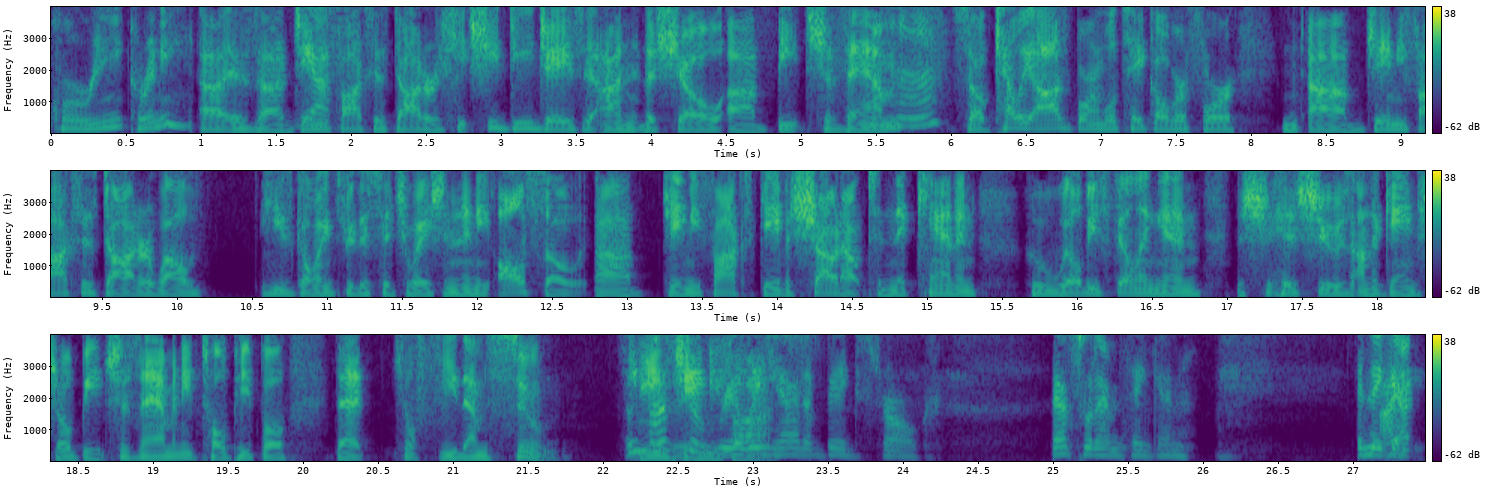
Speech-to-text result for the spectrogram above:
Corinne, Corinne uh, is uh, Jamie Yes. Foxx's daughter. He, she DJs on the show uh, Beat Shazam. Mm-hmm. So Kelly Osbourne will take over for uh, Jamie Foxx's daughter while he's going through the situation. And he also, uh, Jamie Foxx, gave a shout out to Nick Cannon, who will be filling in the sh- his shoes on the game show Beat Shazam. And he told people that he'll see them soon. He being must Jamie have really Foxx. had a big stroke. That's what I'm thinking. And they got I,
